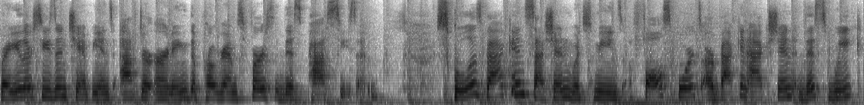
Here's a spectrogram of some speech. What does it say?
regular season champions after earning the program's first this past season. School is back in session, which means fall sports are back in action this week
